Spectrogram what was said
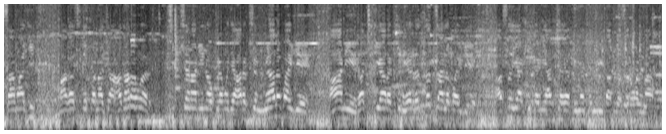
सामाजिक मागासलेपणाच्या आधारावर शिक्षण आणि नोकऱ्यामध्ये आरक्षण मिळालं पाहिजे आणि राजकीय आरक्षण हे रद्दच झालं पाहिजे असं या ठिकाणी आजच्या या दिनाच्या निमित्त आपल्या सर्वांना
